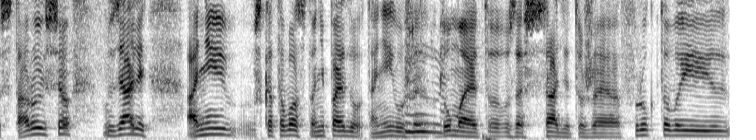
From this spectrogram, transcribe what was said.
старую все взяли, они в скотоводство не пойдут. Они уже mm-hmm. думают, уже садят уже фруктовые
